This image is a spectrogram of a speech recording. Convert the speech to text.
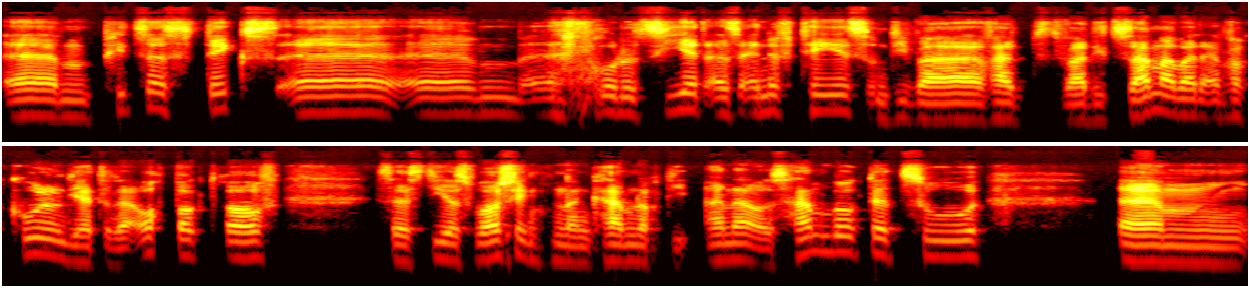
ähm, Pizza-Sticks äh, ähm, äh, produziert als NFTs und die war halt, war die Zusammenarbeit einfach cool und die hatte da auch Bock drauf. Das heißt, die aus Washington, dann kam noch die Anna aus Hamburg dazu. Ähm,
